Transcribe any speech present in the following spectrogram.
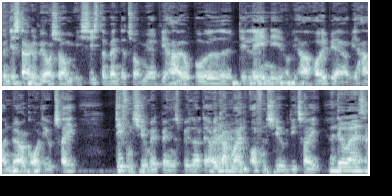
Men det snakkede vi også om i sidste mandag, Tommy, at vi har jo både Delaney, og vi har Højbjerg, og vi har Nørgaard. Det er jo tre defensive midtbanespillere. Der er jo ikke ret meget offensiv i de tre. Men det var altså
